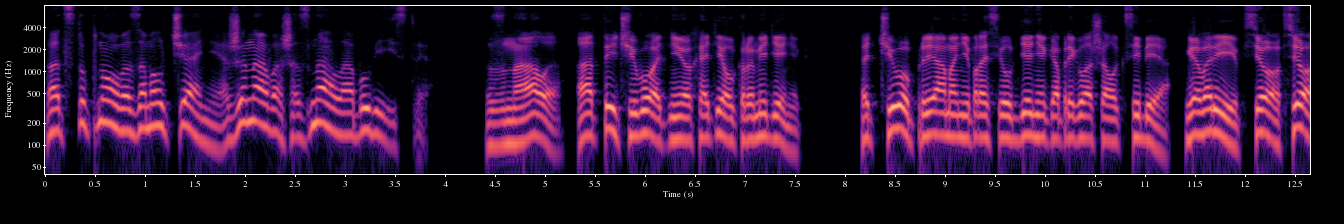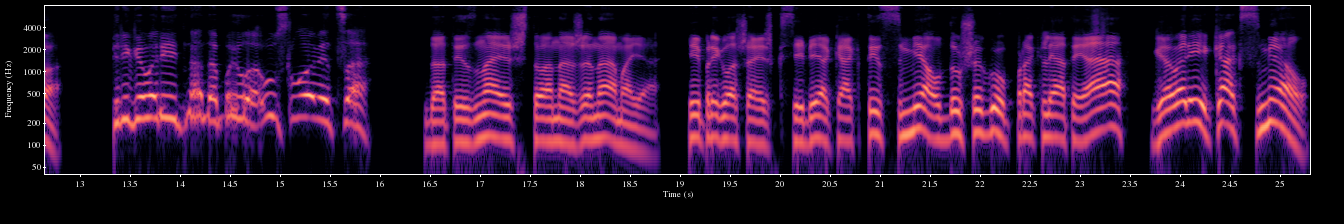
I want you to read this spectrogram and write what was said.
Отступного замолчания. Жена ваша знала об убийстве». «Знала? А ты чего от нее хотел, кроме денег? Отчего прямо не просил денег, а приглашал к себе? Говори, все, все!» «Переговорить надо было, условиться!» «Да ты знаешь, что она жена моя, и приглашаешь к себе, как ты смел, душегуб проклятый, а? Говори, как смел!»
